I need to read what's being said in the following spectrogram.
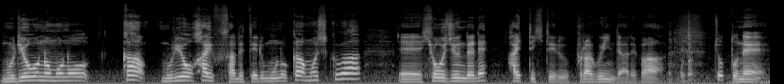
無料のものか無料配布されているものかもしくは、えー、標準でね入ってきているプラグインであればちょっとね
